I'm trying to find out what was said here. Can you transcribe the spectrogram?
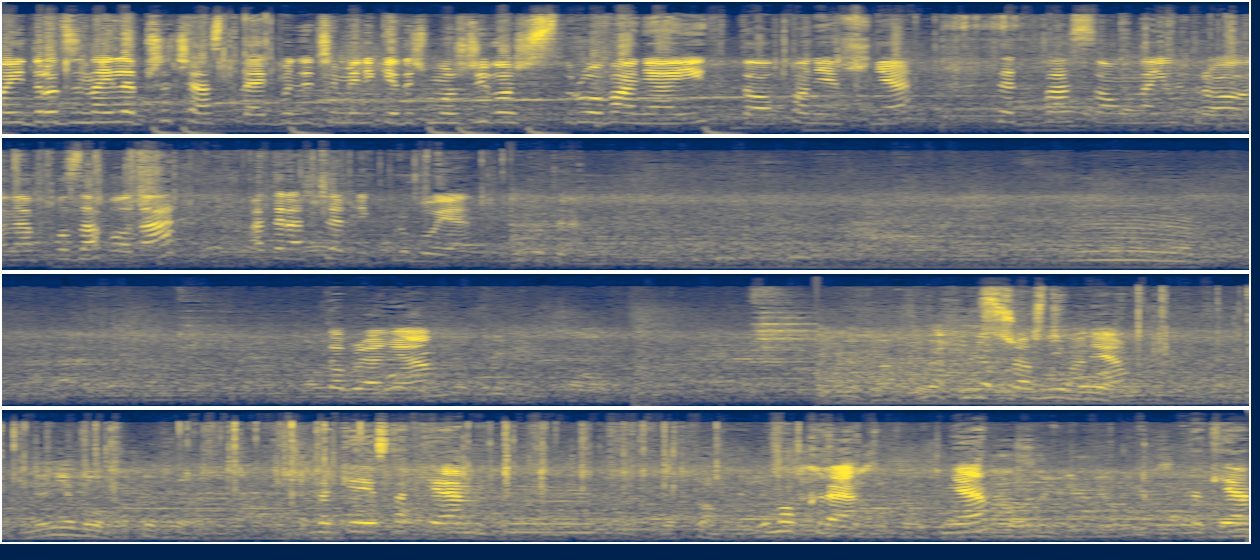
Moi drodzy, najlepsze ciastka. Jak będziecie mieli kiedyś możliwość spróbowania ich, to koniecznie. Te dwa są na jutro na, po zawodach, a teraz Czernik próbuje. To tyle. Mm. Dobre, nie? Mistrzostwo, nie? Nie, nie było. Takie jest takie mm, mokre, nie? Takie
